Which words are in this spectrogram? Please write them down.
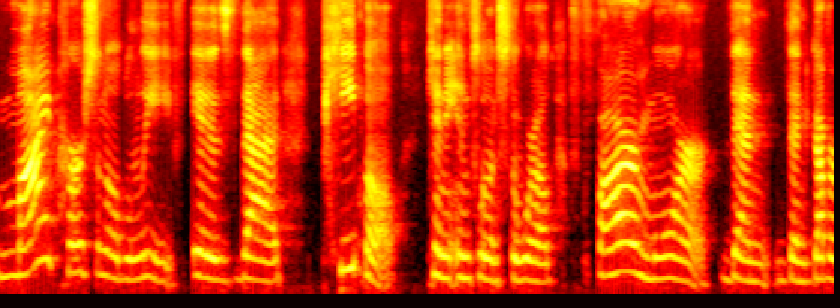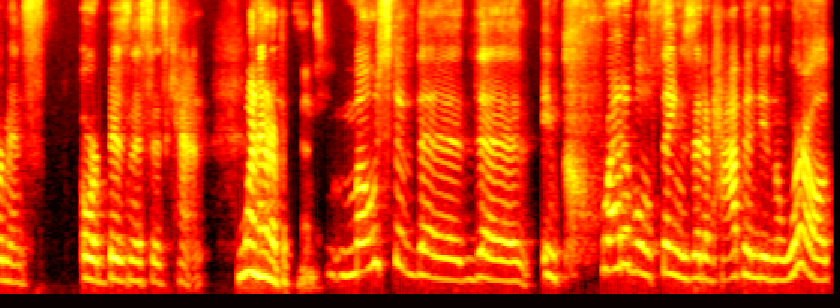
my personal belief is that people can influence the world far more than than governments or businesses can 100%. most of the the incredible things that have happened in the world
